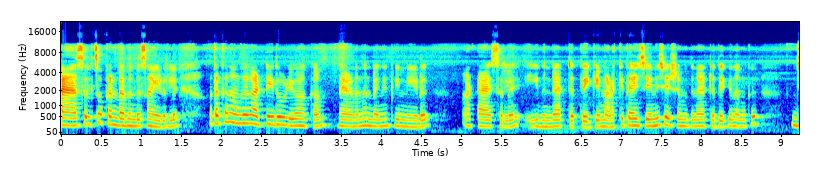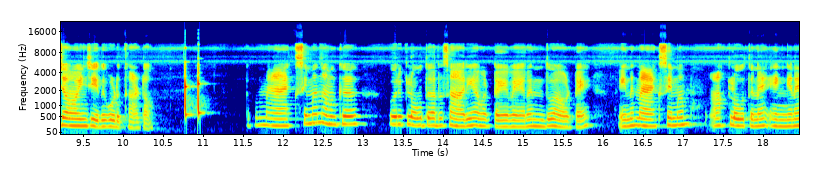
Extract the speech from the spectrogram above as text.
ടാസൽസ് ഒക്കെ ഉണ്ട് അതിന്റെ സൈഡിൽ അതൊക്കെ നമുക്ക് കട്ട് ചെയ്ത് ഒഴിവാക്കാം. വേണമെന്നുണ്ടെങ്കിൽ പിന്നീട് ആ ടാസൽ ഇതിന്റെ അറ്റത്തേക്ക് മടക്കി തയ്ച്ചതിന് ശേഷം ഇതിന്റെ അറ്റത്തേക്ക് നമുക്ക് ജോയിൻ ചെയ്ത് കൊടുക്കാം കേട്ടോ. അപ്പം മാക്സിമം നമുക്ക് ഒരു ക്ലോത്ത് അത് സാരി ആവട്ടെ വേറെ എന്തും ആവട്ടെ ഇന്ന് മാക്സിമം ആ ക്ലോത്തിനെ എങ്ങനെ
